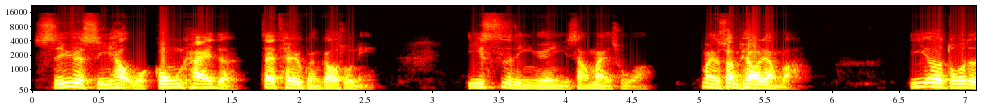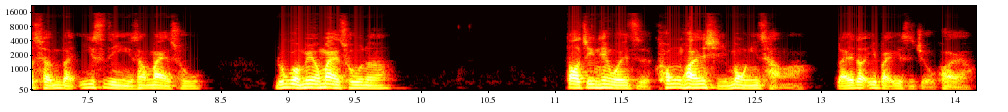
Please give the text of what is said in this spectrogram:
十一月十一号我公开的在 Telegram 告诉你，一四零元以上卖出啊，卖的算漂亮吧？一二多的成本，一四零以上卖出。如果没有卖出呢？到今天为止，空欢喜梦一场啊，来到一百一十九块啊，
